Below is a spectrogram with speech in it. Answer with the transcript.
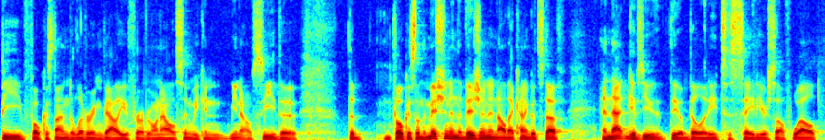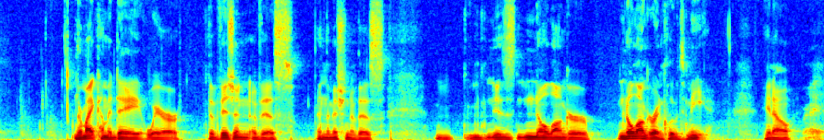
be focused on delivering value for everyone else and we can you know see the the focus on the mission and the vision and all that kind of good stuff. And that gives you the ability to say to yourself well there might come a day where the vision of this and the mission of this is no longer no longer includes me you know? Right.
